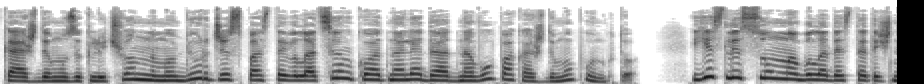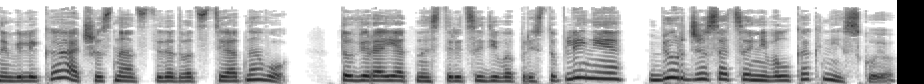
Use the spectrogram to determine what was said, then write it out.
Каждому заключенному Бёрджес поставил оценку от 0 до 1 по каждому пункту. Если сумма была достаточно велика, от 16 до 21, то вероятность рецидива преступления Бёрджес оценивал как низкую.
